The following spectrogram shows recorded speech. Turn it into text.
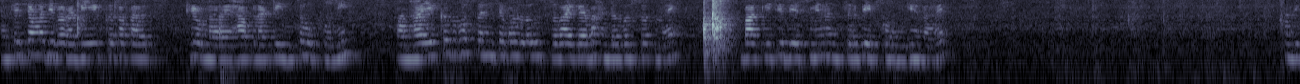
आणि त्याच्यामध्ये बघा मी एकच आता ठेवणार आहे हा आपला टीन चौकोनी. आणि हा एकच बसतो आणि बाजूला दुसरं बाय काय भांडं बसत नाही. बाकीचे बेस मी नंतर बेक करून घेणार आहे. आणि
